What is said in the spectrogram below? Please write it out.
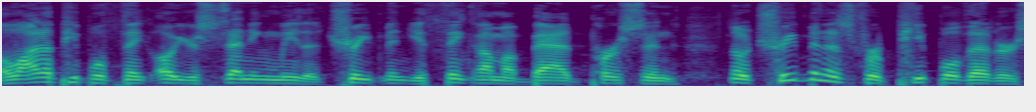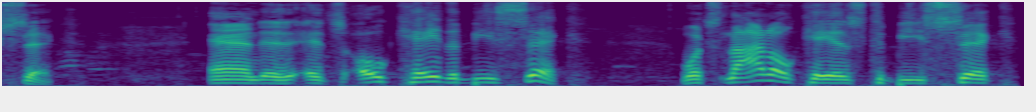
A lot of people think, oh, you're sending me to treatment. You think I'm a bad person. No, treatment is for people that are sick. And it's okay to be sick. What's not okay is to be sick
